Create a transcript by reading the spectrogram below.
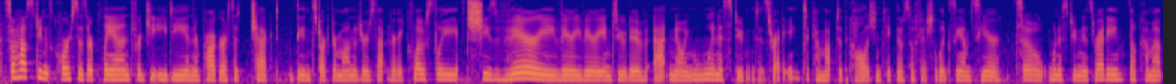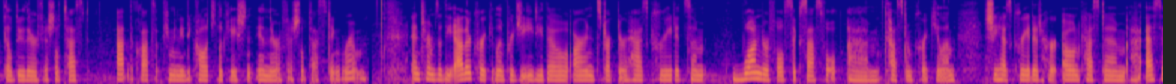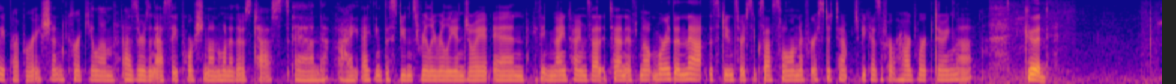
So, how students' courses are planned for GED and their progress is checked, the instructor monitors that very closely. She's very, very, very intuitive at knowing when a student is ready to come up to the college and take those official exams here. So, when a student is ready, they'll come up, they'll do their official test at the Clatsop Community College location in their official testing room. In terms of the other curriculum for GED, though, our instructor has created some wonderful, successful um, custom curriculum. She has created her own custom uh, essay preparation curriculum, as there's an essay portion on one of those tests. And I, I think the students really, really enjoy it. And I think nine times out of 10, if not more than that, the students are successful on their first attempt because of her hard work doing that. Good.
